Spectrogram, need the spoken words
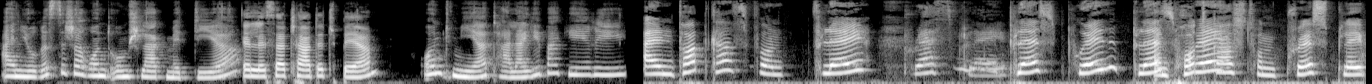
ein juristischer Rundumschlag mit dir, Elissa Chartic-Bär und mir, Talaye Bagheri. Ein Podcast von Play Press Play. Press Play. Press Ein Podcast von Press Play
